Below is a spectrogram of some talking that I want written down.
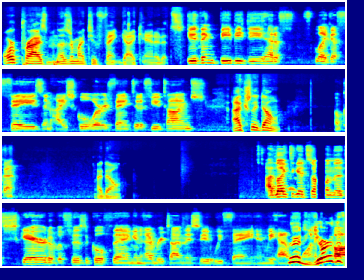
Or Prizeman. Those are my two faint guy candidates. Do you think BBD had a like a phase in high school where he fainted a few times? I actually don't. Okay. I don't. I'd like to get someone that's scared of a physical thing, and every time they see it, we faint, and we have. Dude, you're the Uh,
